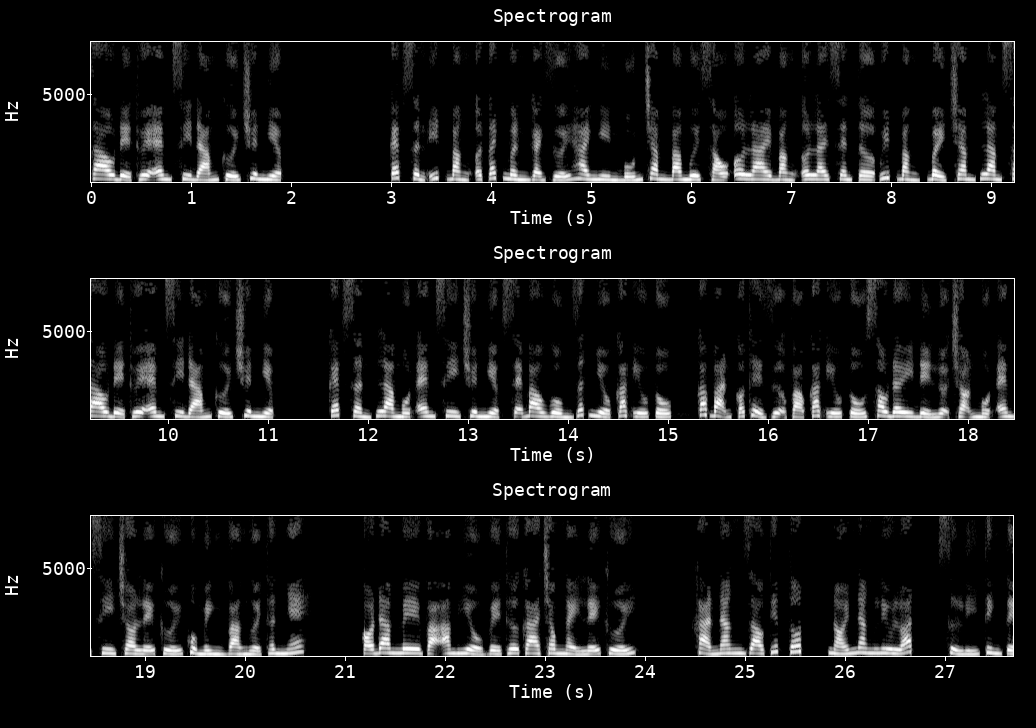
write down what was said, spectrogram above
sao để thuê MC đám cưới chuyên nghiệp? Capson ít bằng Attachment gạch dưới 2436 online bằng online Center ít bằng 700 làm sao để thuê MC đám cưới chuyên nghiệp. Caption là một MC chuyên nghiệp sẽ bao gồm rất nhiều các yếu tố. Các bạn có thể dựa vào các yếu tố sau đây để lựa chọn một MC cho lễ cưới của mình và người thân nhé. Có đam mê và am hiểu về thơ ca trong ngày lễ cưới. Khả năng giao tiếp tốt, nói năng lưu loát, xử lý tinh tế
